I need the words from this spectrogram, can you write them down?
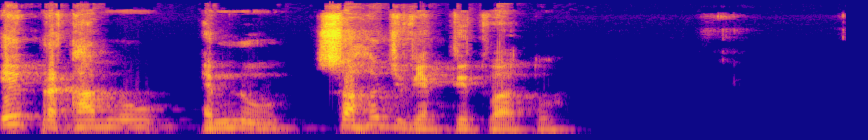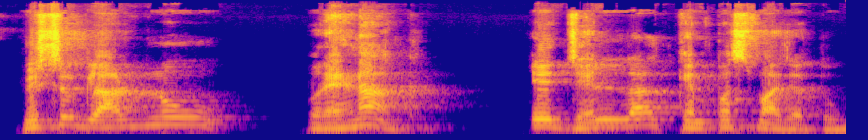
એ પ્રકારનું એમનું સહજ વ્યક્તિત્વ હતું. મિસ્ટર ગ્લાડનું રહેણાંક એ જેલના કેમ્પસમાં જ હતું.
